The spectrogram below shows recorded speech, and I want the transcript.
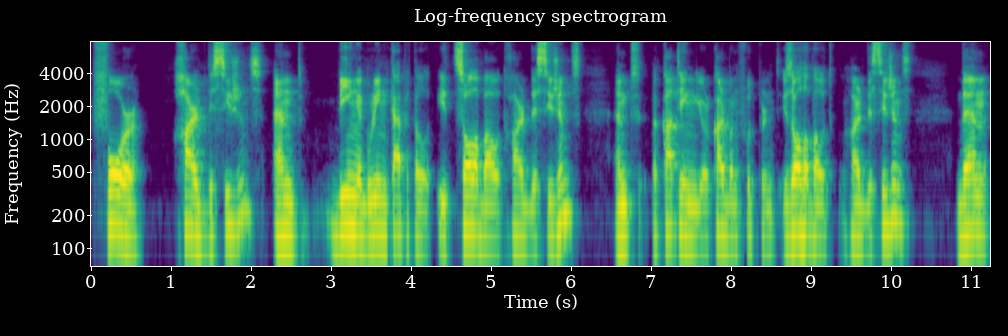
for hard decisions and being a green capital it's all about hard decisions and cutting your carbon footprint is all about hard decisions then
